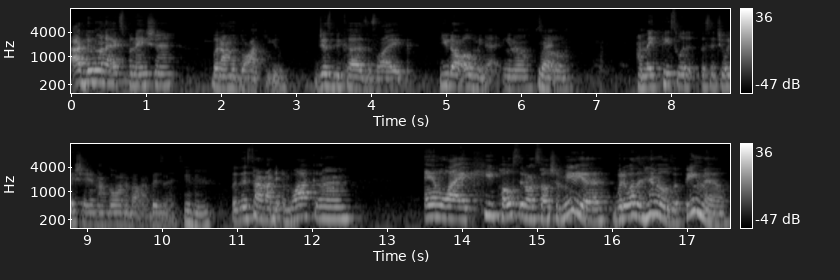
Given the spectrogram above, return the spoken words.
I do want an explanation, but I'm gonna block you just because it's like you don't owe me that, you know. So Right. I make peace with the situation and I go on about my business. Mhm. But this time I didn't block him. And like he posted on social media, but it wasn't him, it was a female.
